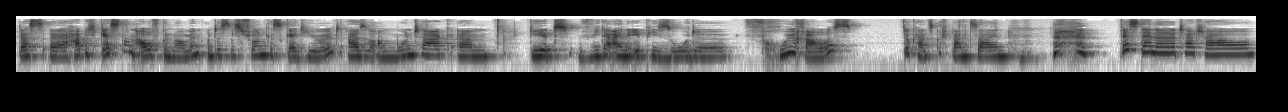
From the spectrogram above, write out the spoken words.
Das äh, habe ich gestern aufgenommen und es ist schon gescheduled. Also am Montag ähm, geht wieder eine Episode früh raus. Du kannst gespannt sein. Bis dann, ciao, ciao.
